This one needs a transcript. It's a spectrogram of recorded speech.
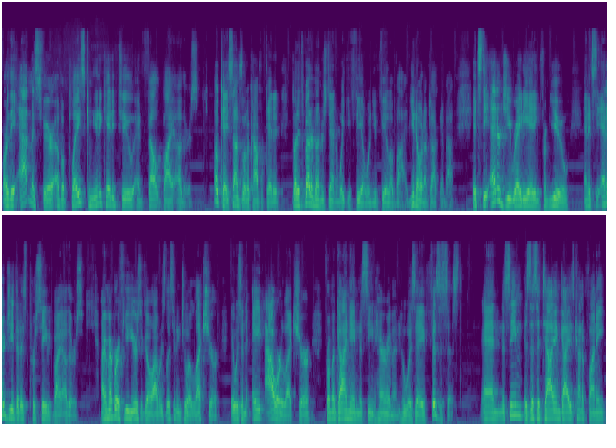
or the atmosphere of a place communicated to and felt by others. Okay, sounds a little complicated, but it's better to understand what you feel when you feel a vibe. You know what I'm talking about. It's the energy radiating from you, and it's the energy that is perceived by others. I remember a few years ago, I was listening to a lecture. It was an eight hour lecture from a guy named Nassim Haramein, who was a physicist. And Nassim is this Italian guy. He's kind of funny.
